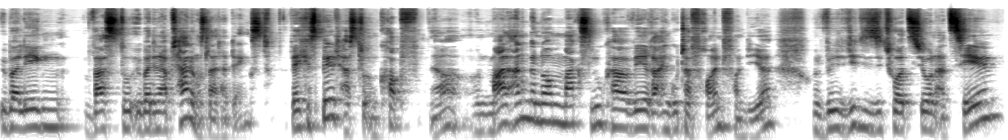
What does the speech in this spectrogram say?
überlegen, was du über den Abteilungsleiter denkst. Welches Bild hast du im Kopf? Ja, und mal angenommen, Max Luca wäre ein guter Freund von dir und würde dir die Situation erzählen.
